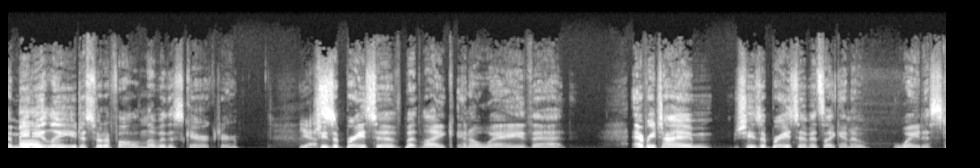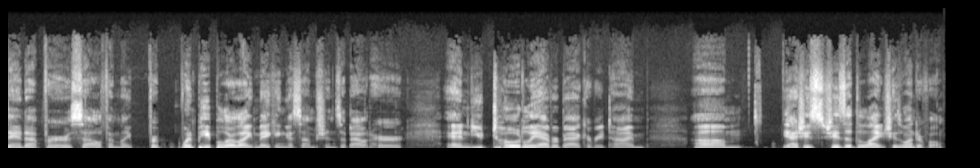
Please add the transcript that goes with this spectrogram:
immediately, Um, you just sort of fall in love with this character. Yes. She's abrasive, but like in a way that every time she's abrasive, it's like in a way to stand up for herself and like for when people are like making assumptions about her, and you totally have her back every time. Um, yeah, she's she's a delight. She's wonderful.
